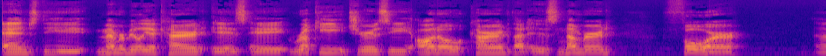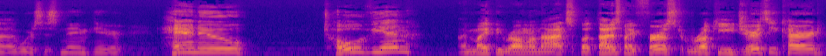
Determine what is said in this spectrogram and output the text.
And the memorabilia card is a rookie jersey auto card that is numbered for, uh, where's his name here? Hannu Toivonen. I might be wrong on that, but that is my first rookie jersey card.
